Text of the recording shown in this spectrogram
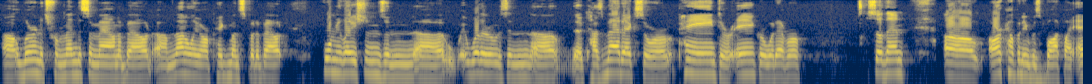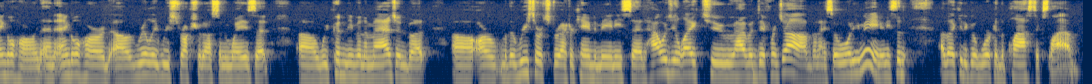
uh, learned a tremendous amount about um, not only our pigments, but about formulations and uh, whether it was in uh, cosmetics or paint or ink or whatever. So then, uh, our company was bought by Engelhard, and Engelhard uh, really restructured us in ways that uh, we couldn't even imagine. But uh, our the research director came to me and he said, "How would you like to have a different job?" And I said, well, "What do you mean?" And he said, "I'd like you to go work in the plastics lab."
